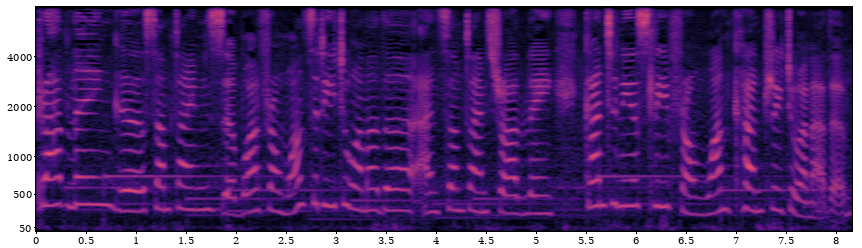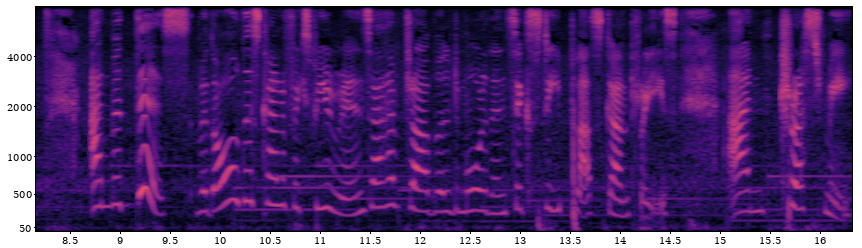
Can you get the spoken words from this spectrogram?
traveling, uh, sometimes uh, one from one city to another, and sometimes traveling continuously from one country to another. And with this, with all this kind of experience, I have traveled more than 60 plus countries. And trust me,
